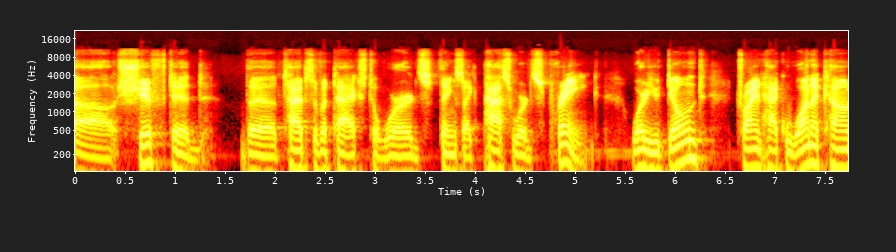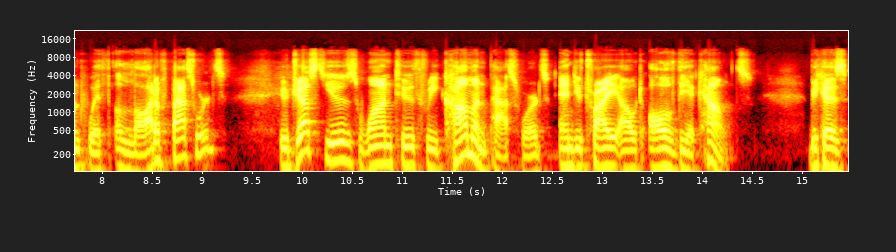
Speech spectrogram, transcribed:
uh, shifted the types of attacks towards things like password spraying, where you don't try and hack one account with a lot of passwords. You just use one, two, three common passwords and you try out all of the accounts. Because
